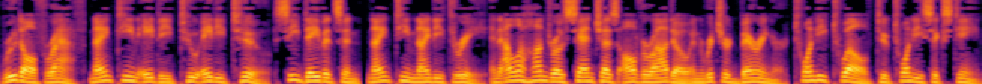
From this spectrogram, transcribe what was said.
Rudolf Raff 1980 to 82 C. Davidson 1993 and Alejandro Sanchez Alvarado and Richard Behringer 2012 to 2016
